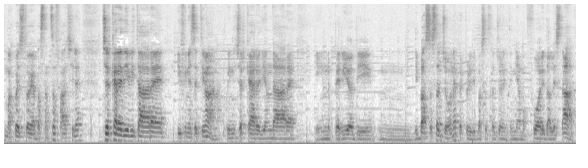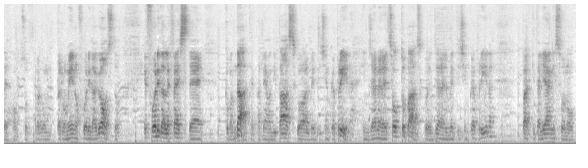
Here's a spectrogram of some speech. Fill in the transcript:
ma questo è abbastanza facile, cercare di evitare i fine settimana, quindi cercare di andare in periodi mh, di bassa stagione, per periodi di bassa stagione intendiamo fuori dall'estate, o sopra- perlomeno fuori da agosto, e fuori dalle feste comandate, parliamo di Pasqua al 25 aprile, in genere sotto Pasqua, in genere il 25 aprile, i parchi italiani sono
